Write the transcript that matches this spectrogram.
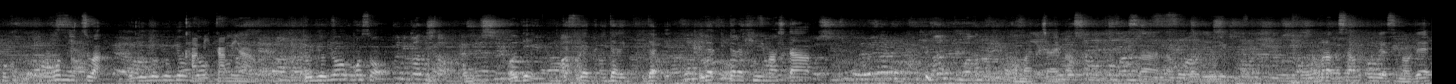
あなんでいやいこここんにちは。よよよよよ神々なのよよようこそ。おいでいただいたいたいただきました。困っちゃいますね。さあ残りまもなく3分ですので。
